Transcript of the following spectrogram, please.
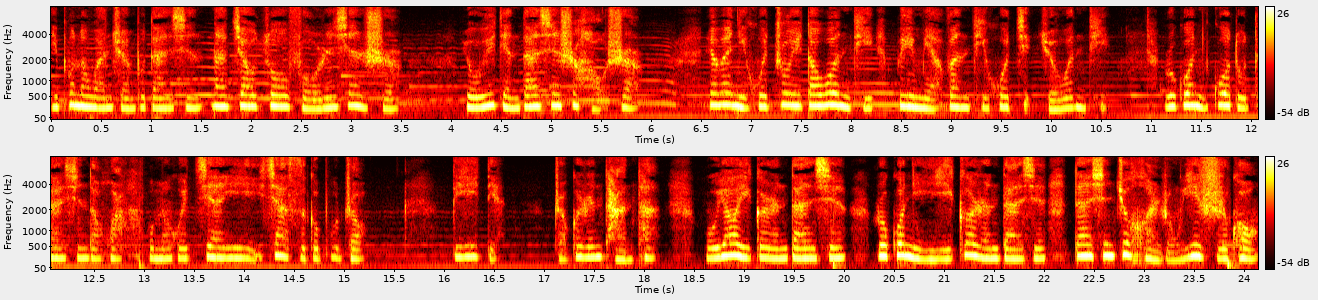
你不能完全不担心，那叫做否认现实。有一点担心是好事儿，因为你会注意到问题，避免问题或解决问题。如果你过度担心的话，我们会建议以下四个步骤：第一点，找个人谈谈，不要一个人担心。如果你一个人担心，担心就很容易失控。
